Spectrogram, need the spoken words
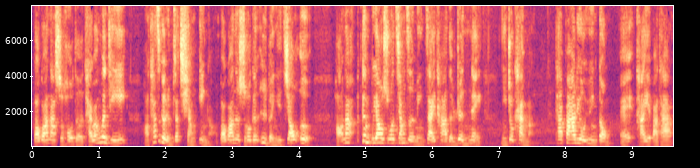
包括那时候的台湾问题啊，他这个人比较强硬啊，包括那时候跟日本也交恶，好，那更不要说江泽民在他的任内，你就看嘛，他八六运动，诶，他也把他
